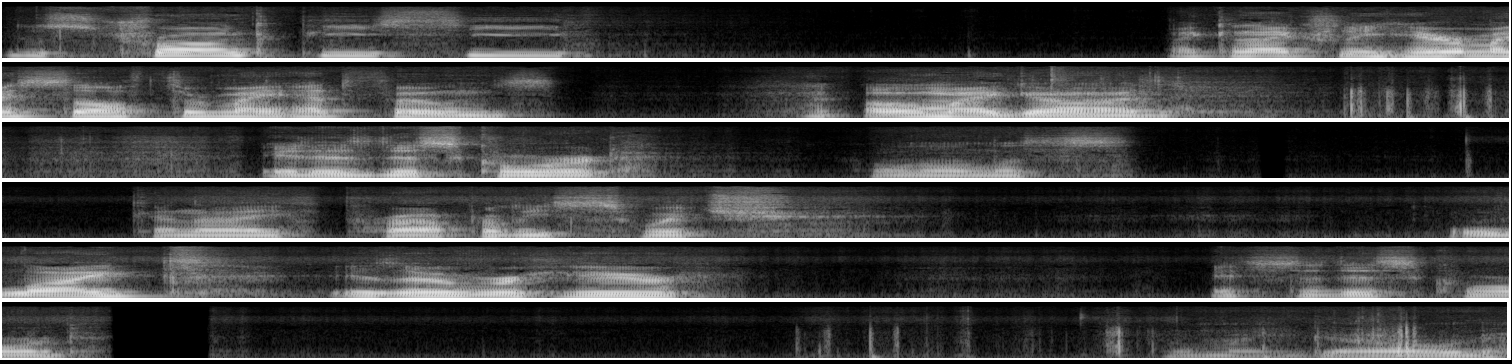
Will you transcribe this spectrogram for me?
The strong PC. I can actually hear myself through my headphones. Oh my god. It is Discord. Hold on, let's... Can I properly switch? Light is over here. It's the Discord. Oh my god.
